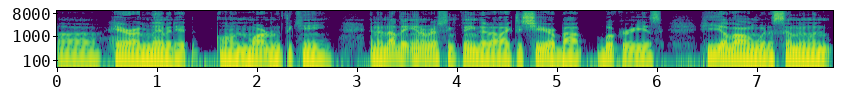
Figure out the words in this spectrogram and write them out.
uh, Hair Unlimited on Martin Luther King. And another interesting thing that I like to share about Booker is he, along with Assemblyman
